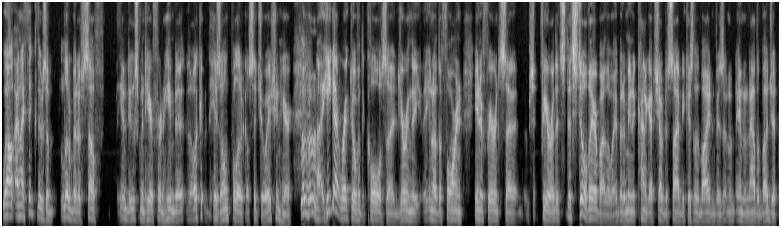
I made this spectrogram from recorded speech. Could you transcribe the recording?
well, and I think there's a little bit of self inducement here for him to look at his own political situation here. Mm-hmm. Uh, he got raked over the coals uh, during the you know the foreign interference uh, fear that's that's still there by the way, but I mean it kind of got shoved aside because of the Biden visit and, and now the budget.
